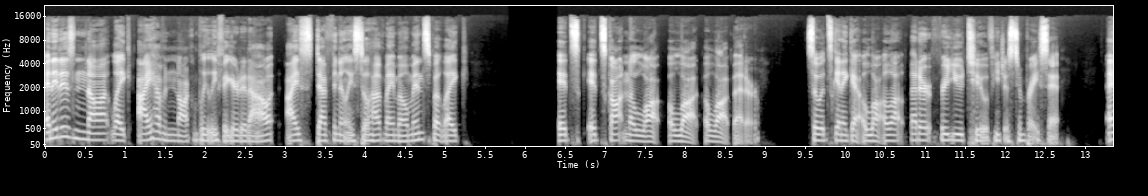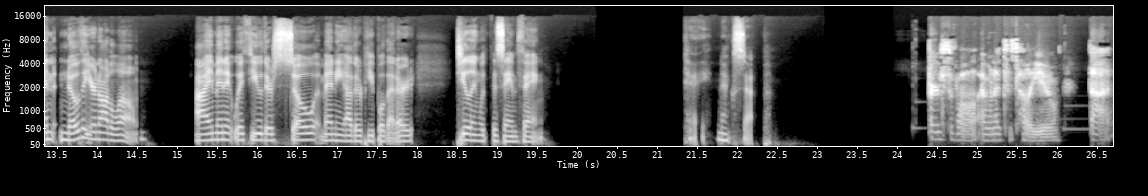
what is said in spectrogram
And it is not like I have not completely figured it out. I definitely still have my moments, but like it's it's gotten a lot a lot a lot better so it's going to get a lot a lot better for you too if you just embrace it and know that you're not alone i'm in it with you there's so many other people that are dealing with the same thing okay next up First of all, I wanted to tell you that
